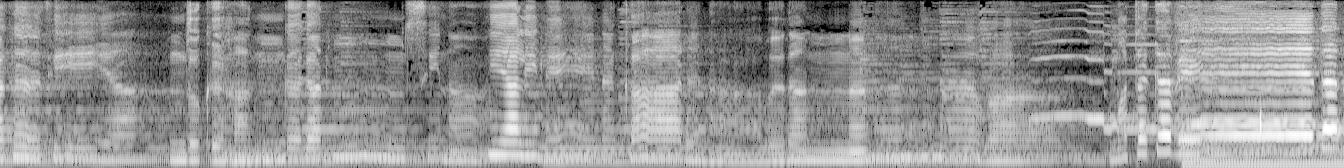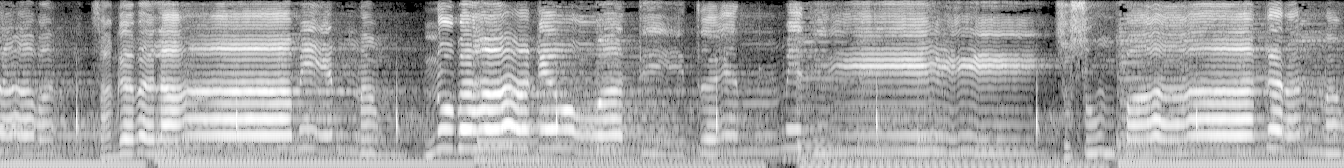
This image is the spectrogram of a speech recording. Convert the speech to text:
අගතියා දුක හංගගත් සිනා යළිනේන කාරණාව දන්නවා. මතක වේදනාවන් සඟවලාමි එන්නම් නොබහාගෙව් අතීතයෙන් මෙදී. සුසුම්පා කරන්නම්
